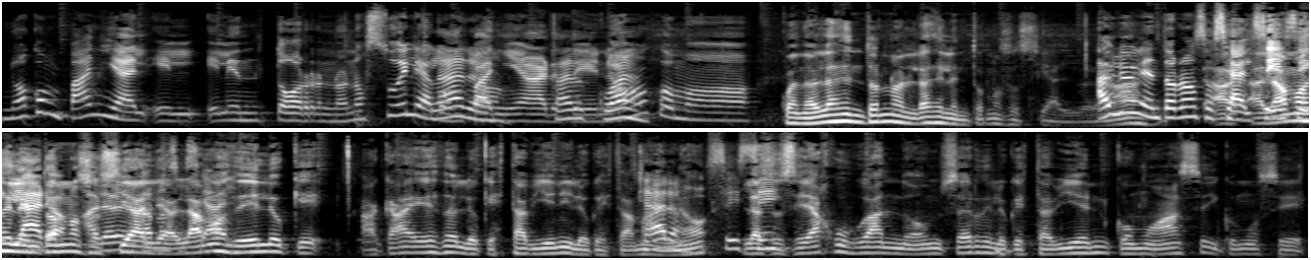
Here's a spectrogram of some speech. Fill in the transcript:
no acompaña el, el- el entorno, no suele Claro, acompañarte, tal ¿no? Como. Cuando hablas de entorno, hablas del entorno social, ¿verdad? Hablo del entorno social, Ha- sí, Hablamos sí, del claro, entorno hablo del social y entorno hablamos social. de lo que acá es de lo que está bien y lo que está mal, Claro, ¿no? sí, la sí. sociedad juzgando a un ser de lo que está bien, cómo hace y cómo se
